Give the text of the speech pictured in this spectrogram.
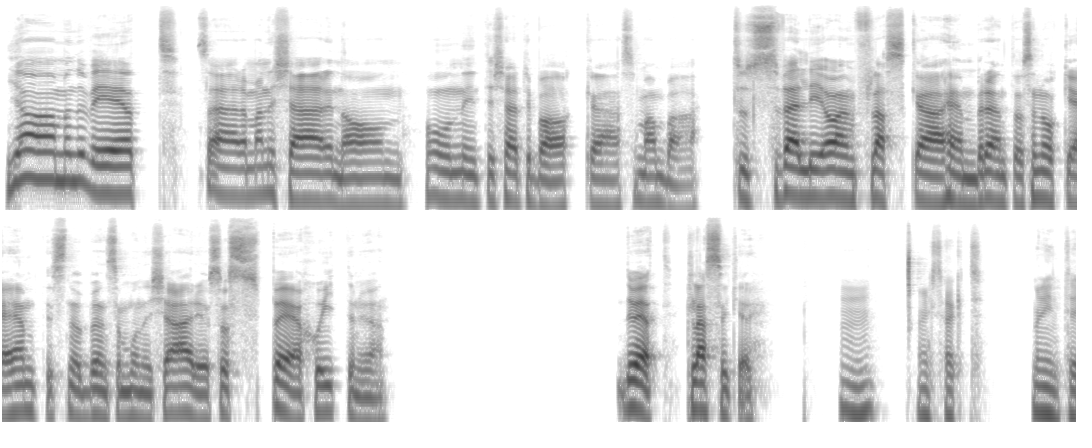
Ja, men du vet, så här, man är kär i någon, hon är inte kär tillbaka, så man bara, så sväljer jag en flaska hembränt och sen åker jag hem till snubben som hon är kär i och så spöskiter nu han. Du vet, klassiker. Mm, exakt. Men inte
